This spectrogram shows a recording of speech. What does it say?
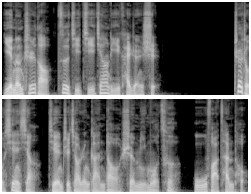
也能知道自己即将离开人世。这种现象简直叫人感到神秘莫测，无法参透。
